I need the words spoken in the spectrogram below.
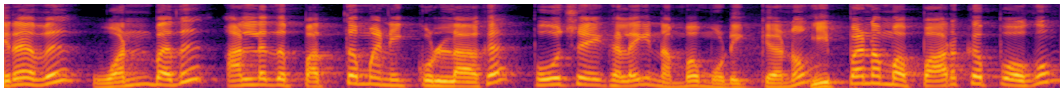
இரவு ஒன்பது அல்லது பத்து மணிக்குள்ளாக பூஜைகளை நம்ம முடிக்கணும். இப்ப நம்ம பார்க்க போகும்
